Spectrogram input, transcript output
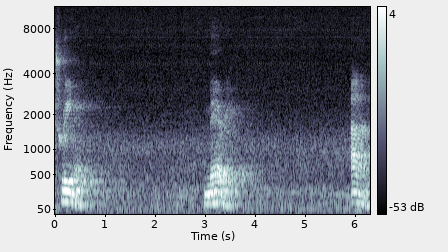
Trina, Mary, Anne,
